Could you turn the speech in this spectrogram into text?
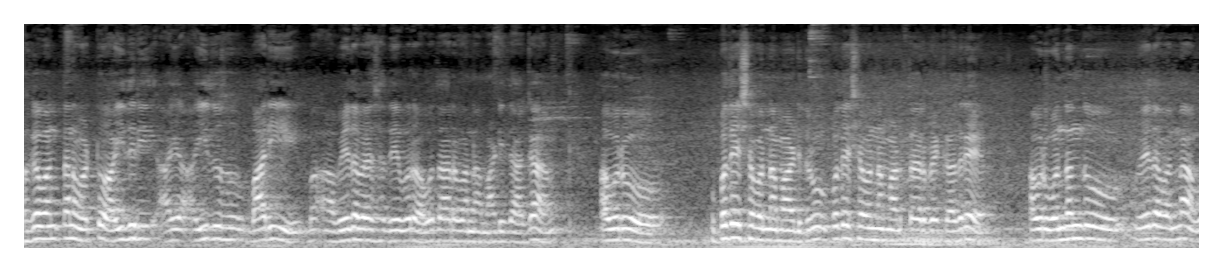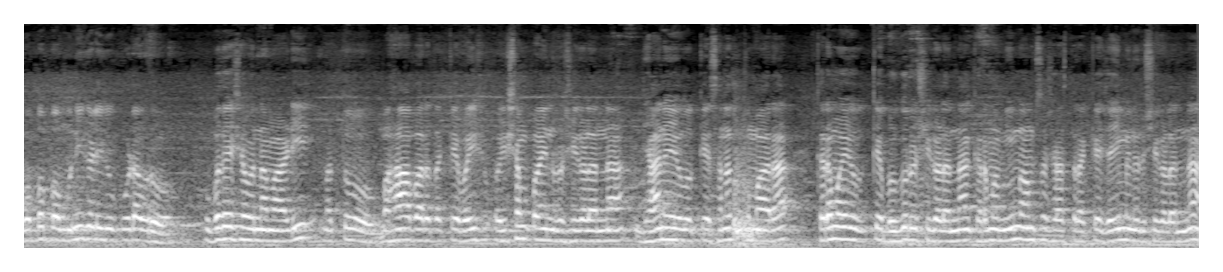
ಭಗವಂತನ ಒಟ್ಟು ಐದು ರೀ ಐದು ಬಾರಿ ವೇದವ್ಯಾಸ ದೇವರು ಅವತಾರವನ್ನು ಮಾಡಿದಾಗ ಅವರು ಉಪದೇಶವನ್ನು ಮಾಡಿದರು. ಉಪದೇಶವನ್ನು ಮಾಡ್ತಾ ಇರಬೇಕಾದ್ರೆ ಅವರು ಒಂದೊಂದು ವೇದವನ್ನು ಒಬ್ಬೊಬ್ಬ ಮುನಿಗಳಿಗೂ ಕೂಡ ಅವರು ಉಪದೇಶವನ್ನು ಮಾಡಿ ಮತ್ತು ಮಹಾಭಾರತಕ್ಕೆ ವೈಶ್ ವೈಶಂಪಾಯನ ಋಷಿಗಳನ್ನು, ಧ್ಯಾನಯೋಗಕ್ಕೆ ಸನತ್ಕುಮಾರ, ಕರ್ಮಯೋಗಕ್ಕೆ ಭೃಗು ಋಷಿಗಳನ್ನು, ಕರ್ಮ ಮೀಮಾಂಸಾ ಶಾಸ್ತ್ರಕ್ಕೆ ಜೈಮಿನ ಋಷಿಗಳನ್ನು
